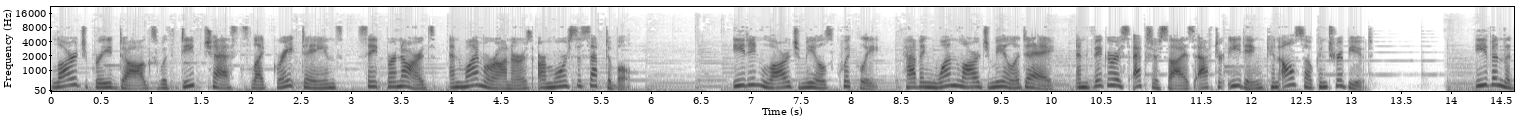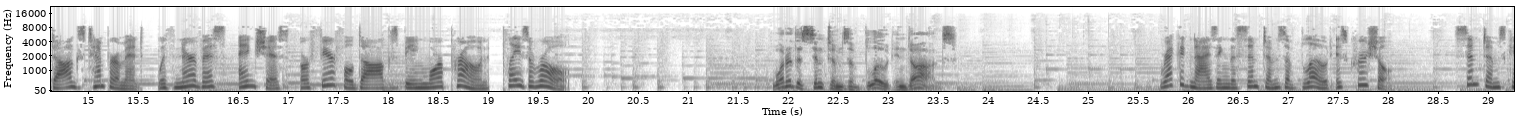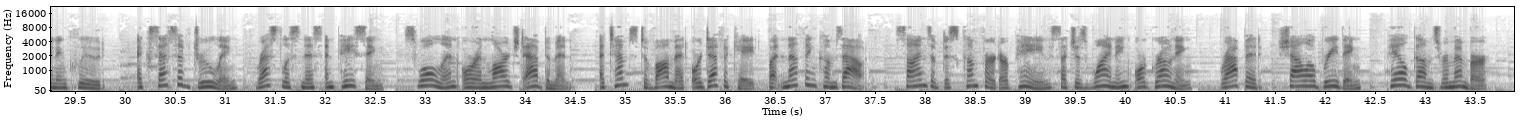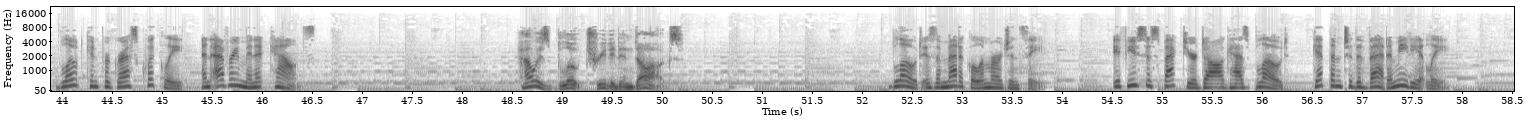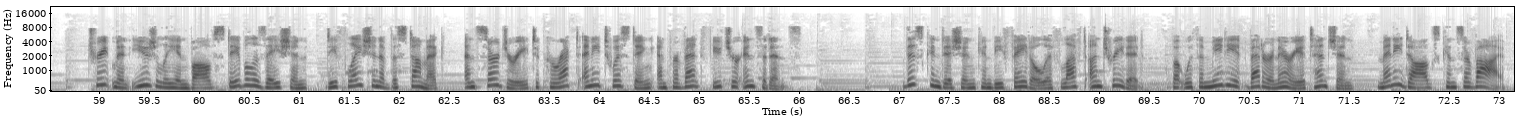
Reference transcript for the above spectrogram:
Large breed dogs with deep chests like Great Danes, St. Bernards, and Weimaraners are more susceptible. Eating large meals quickly, having one large meal a day, and vigorous exercise after eating can also contribute. Even the dog's temperament, with nervous, anxious, or fearful dogs being more prone, plays a role. What are the symptoms of bloat in dogs? Recognizing the symptoms of bloat is crucial. Symptoms can include excessive drooling, restlessness and pacing, swollen or enlarged abdomen, attempts to vomit or defecate but nothing comes out, signs of discomfort or pain such as whining or groaning, rapid, shallow breathing, pale gums remember, bloat can progress quickly, and every minute counts. How is bloat treated in dogs? Bloat is a medical emergency. If you suspect your dog has bloat, get them to the vet immediately. Treatment usually involves stabilization, deflation of the stomach, and surgery to correct any twisting and prevent future incidents. This condition can be fatal if left untreated, but with immediate veterinary attention, many dogs can survive.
